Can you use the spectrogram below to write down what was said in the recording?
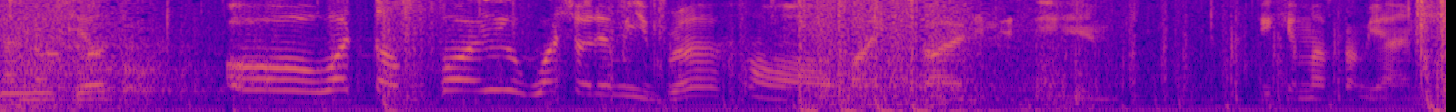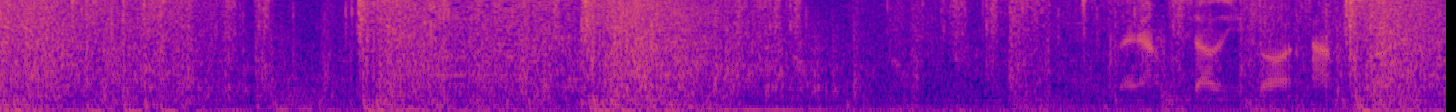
No, no shield. Oh, what the fuck? You one shot at me, bro. Oh my god, I didn't even see him. He came up from behind me. Like, I'm selling you, dog. I'm sorry.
